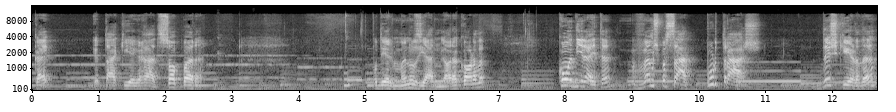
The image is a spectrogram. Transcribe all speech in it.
ok? Eu está aqui agarrado só para poder manusear melhor a corda. Com a direita, vamos passar por trás da esquerda,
